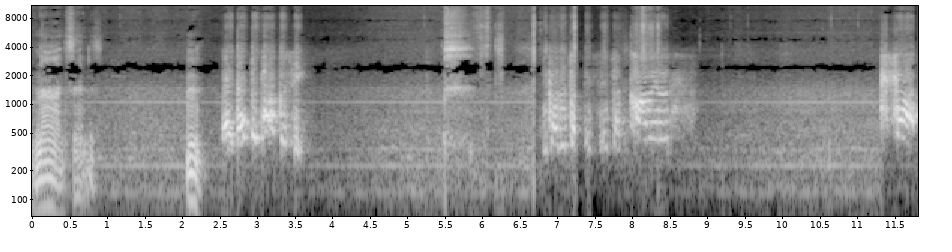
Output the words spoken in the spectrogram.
Nonsense. Mm. Right? That's hypocrisy. Because it's a, it's, it's a common thought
